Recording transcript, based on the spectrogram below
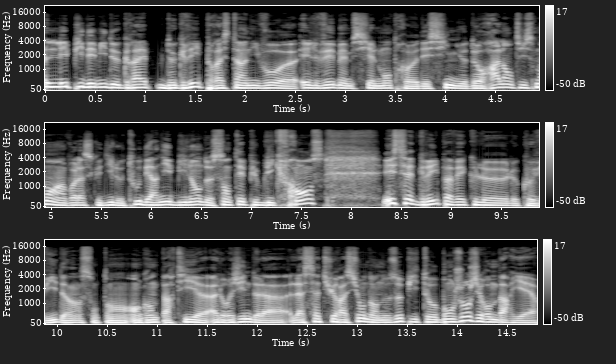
L'épidémie de, grippe- de grippe reste à un niveau euh, élevé, même si elle montre euh, des signes de ralentissement. hein. Voilà ce que dit le tout dernier bilan de Santé publique France. Et cette grippe, avec le, le Covid, hein, sont en, en grande partie euh, à l'origine de la, la saturation dans nos hôpitaux. Bonjour Jérôme Barrière.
